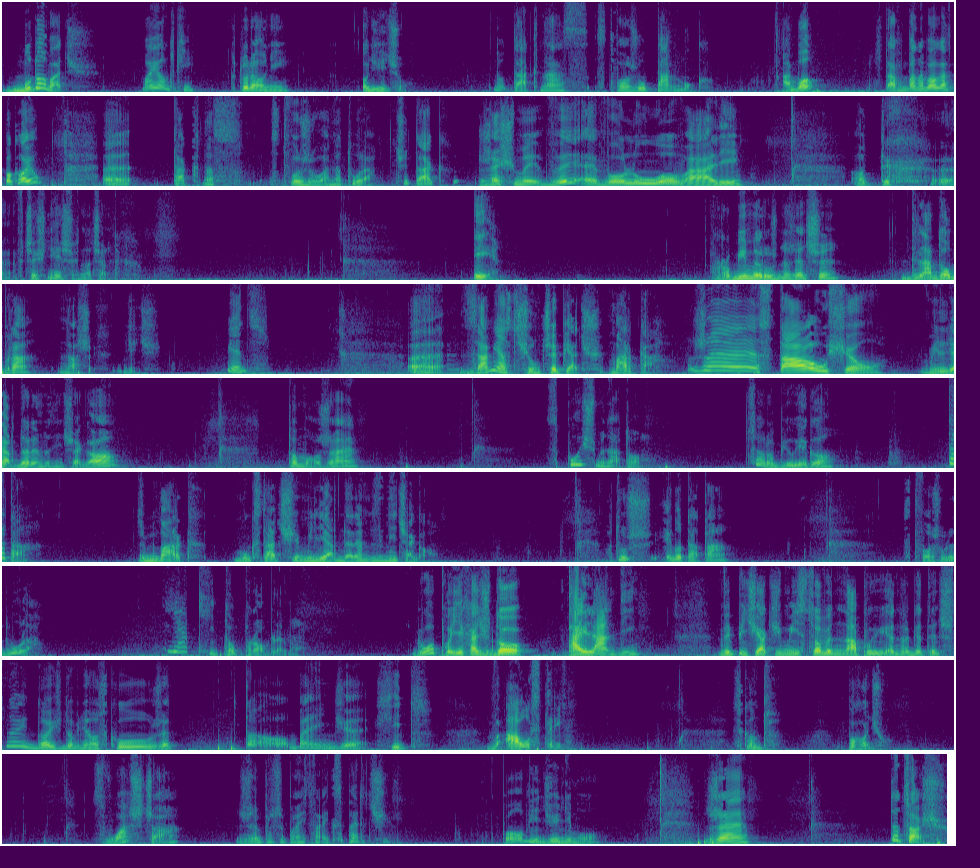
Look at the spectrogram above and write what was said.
budować majątki, które oni odziedziczą. No tak nas stworzył Pan Bóg. Albo, stawmy Pana Boga spokoju, e, tak nas stworzyła natura. Czy tak, żeśmy wyewoluowali od tych e, wcześniejszych naczelnych. I robimy różne rzeczy dla dobra naszych dzieci. więc e, zamiast się czepiać Marka, że stał się miliarderem z niczego, to może spójrzmy na to, co robił jego tata, żeby Mark mógł stać się miliarderem z niczego. Otóż jego tata stworzył Red Bulla. Jaki to problem? Było pojechać do Tajlandii, wypić jakiś miejscowy napój energetyczny i dojść do wniosku, że to będzie hit w Austrii. Skąd pochodził? Zwłaszcza, że proszę Państwa, eksperci powiedzieli mu, że to coś,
